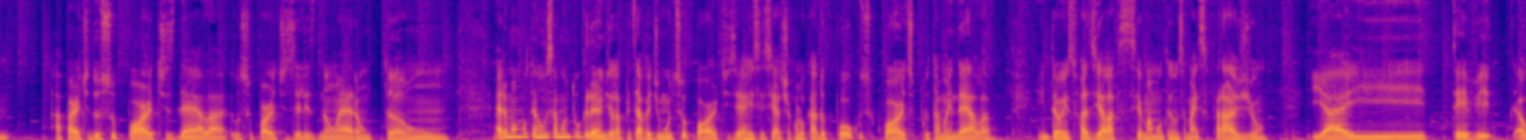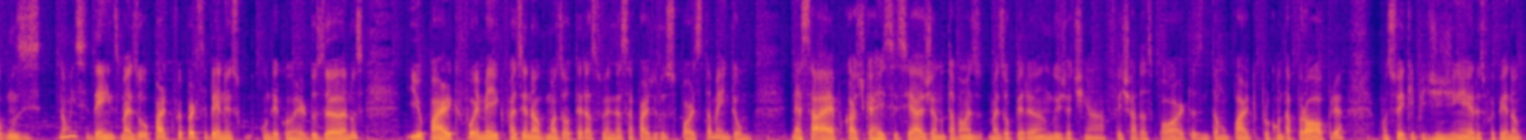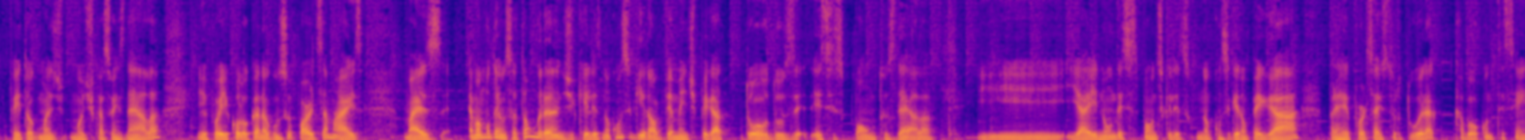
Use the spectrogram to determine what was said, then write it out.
a parte dos suportes dela, os suportes eles não eram tão. Era uma montanha russa muito grande, ela precisava de muitos suportes, e a RCCA tinha colocado poucos suportes pro tamanho dela. Então isso fazia ela ser uma montanha russa mais frágil. E aí teve alguns, não incidentes, mas o parque foi percebendo isso com o decorrer dos anos e o parque foi meio que fazendo algumas alterações nessa parte dos suportes também. Então, nessa época, acho que a RCCA já não estava mais, mais operando e já tinha fechado as portas, então o parque, por conta própria, com a sua equipe de engenheiros, foi feito, feito algumas modificações nela e foi colocando alguns suportes a mais. Mas é uma montanha tão grande que eles não conseguiram, obviamente, pegar todos esses pontos dela. E, e aí, num desses pontos que eles não conseguiram pegar para reforçar a estrutura, acabou acontecendo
